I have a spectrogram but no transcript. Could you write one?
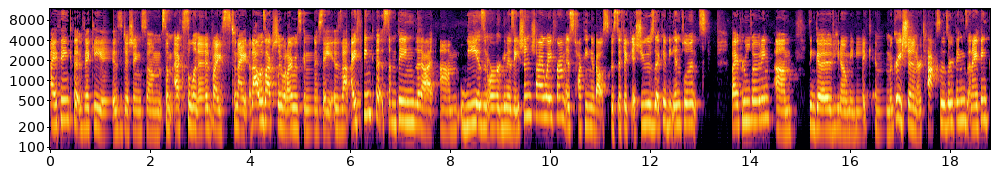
I think that Vicky is dishing some some excellent advice tonight. That was actually what I was going to say. Is that I think that something that um, we as an organization shy away from is talking about specific issues that could be influenced by approval voting. Um, think of you know maybe like immigration or taxes or things, and I think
